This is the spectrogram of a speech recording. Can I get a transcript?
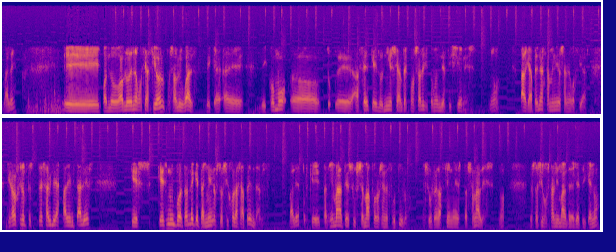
¿vale? Eh, cuando hablo de negociación, pues hablo igual, de, que, eh, de cómo eh, hacer que los niños sean responsables y tomen decisiones, ¿no? Para que aprendan también ellos a negociar. Fijaros que son tres, habilidades parentales que es, que es muy importante que también nuestros hijos las aprendan, ¿vale? Porque también van a tener sus semáforos en el futuro, en sus relaciones personales, ¿no? Nuestros hijos también van a tener que decir que no,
